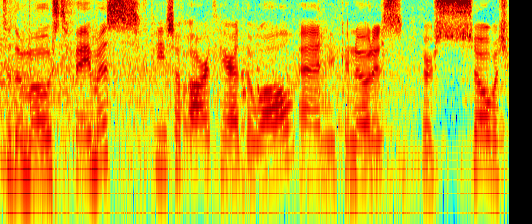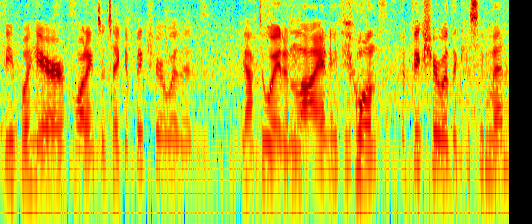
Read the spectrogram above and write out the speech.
To the most famous piece of art here at the wall and you can notice there's so much people here wanting to take a picture with it. You have to wait in line if you want a picture with the kissing man.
